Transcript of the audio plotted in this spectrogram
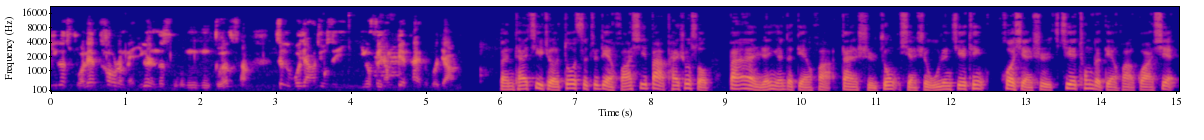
一个锁链套在每一个人的锁格子上，这个国家就是一个非常变态的国家。本台记者多次致电华西坝派出所办案人员的电话，但始终显示无人接听，或显示接通的电话挂线。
